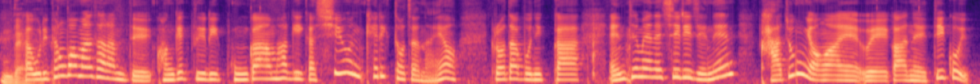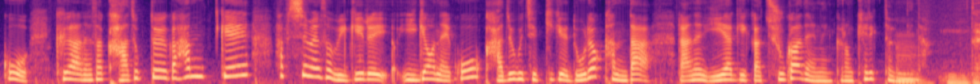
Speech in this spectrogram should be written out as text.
네. 그러니까 우리 평범한 사람들, 관객들이 공감하기가 쉬운 캐릭터잖아요. 그러다 보니까 앤트맨의 시리즈는 가족 영화의 외관을 띠고 있고 그 안에서 가족들과 함께 합심해서 위기를 이겨내고 가족을 지키기에 노력한다라는 이야기가 주가 되는 그런 캐릭터입니다. 네.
